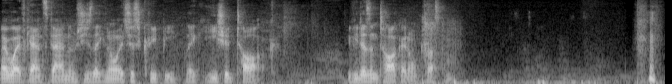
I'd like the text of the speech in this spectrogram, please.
My wife can't stand him. She's like, no, it's just creepy. Like he should talk. If he doesn't talk, I don't trust him.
